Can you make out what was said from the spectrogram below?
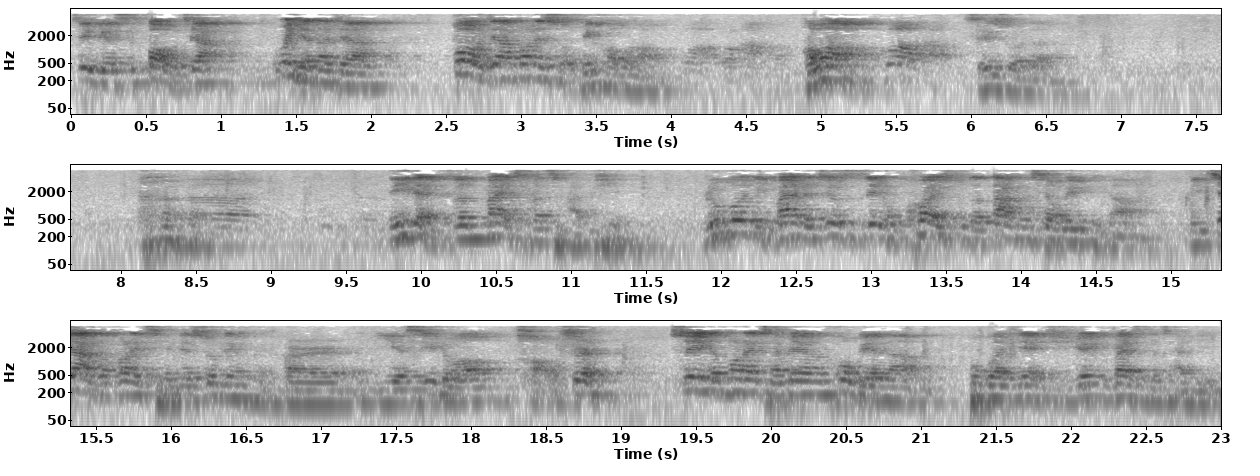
这边是报价，问一下大家，报价放在首屏好不好？不好，不好，好不好？不好。谁说的？你得分卖什么产品。如果你卖的就是这种快速的大众消费品啊，你价格放在前面说不定很也是一种好事儿。所以呢，放在前面后边呢。不关键，取决于你卖什么产品。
